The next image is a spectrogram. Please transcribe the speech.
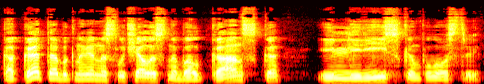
как это обыкновенно случалось на Балканско- и Лирийском полуострове.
